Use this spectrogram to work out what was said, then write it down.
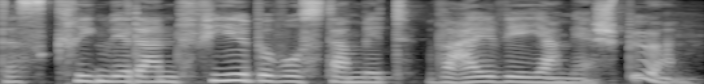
Das kriegen wir dann viel bewusster mit, weil wir ja mehr spüren.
